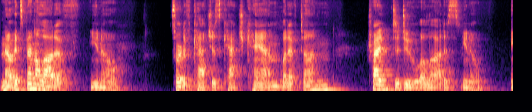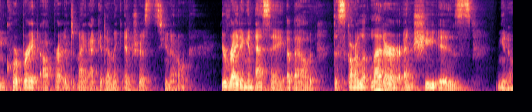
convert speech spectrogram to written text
No, it's been a lot of, you know, sort of catch as catch can. What I've done, tried to do a lot is, you know, incorporate opera into my academic interests. You know, you're writing an essay about the Scarlet Letter, and she is, you know,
